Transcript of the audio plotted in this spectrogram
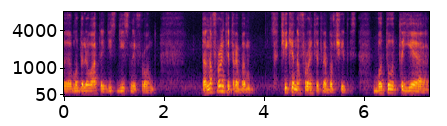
моделювати дійсний фронт. Та на фронті треба. Тільки на фронті треба вчитись, бо тут є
